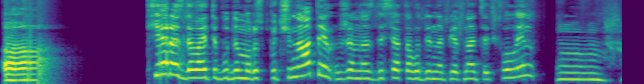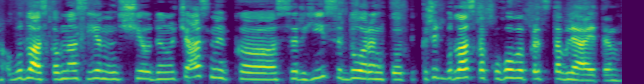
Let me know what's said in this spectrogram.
А, Ще раз давайте будемо розпочинати. Вже в нас 10 година 15 хвилин. Будь ласка, в нас є ще один учасник Сергій Сидоренко. Підкажіть, будь ласка, кого ви представляєте?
